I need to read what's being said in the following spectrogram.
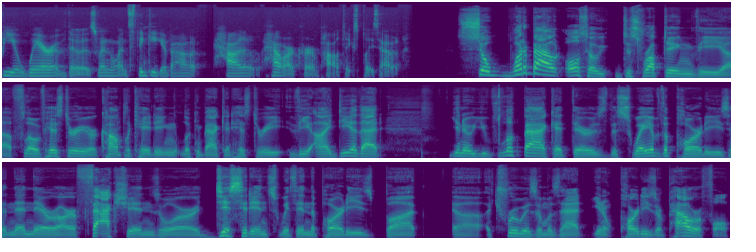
be aware of those when one's thinking about how how our current politics plays out. So, what about also disrupting the uh, flow of history or complicating looking back at history? The idea that, you know, you've looked back at there's the sway of the parties, and then there are factions or dissidents within the parties, but uh, a truism was that, you know, parties are powerful.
